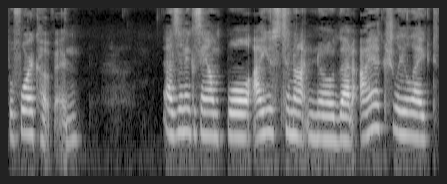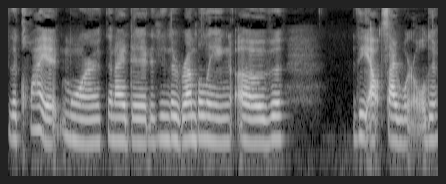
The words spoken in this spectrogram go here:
before COVID. As an example, I used to not know that I actually liked the quiet more than I did than the rumbling of the outside world.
